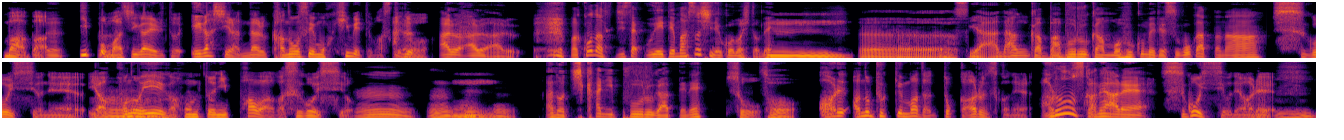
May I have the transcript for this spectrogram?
まあまあ、うん一歩間違えると絵頭になる可能性も秘めてますけど。あるあるある。まあ、この後実際植えてますしね、この人うね。ん。うーん。いやー、なんかバブル感も含めてすごかったな。すごいっすよね。いや、うんこの映画本当にパワーがすごいっすよ。うん。うん。うん。うん。あの地下にプールがあってね。そう。そう。あれ、あの物件まだどっかあるんすかね？あるんすかね、あれ。すごいっすよね、あれ。うん。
